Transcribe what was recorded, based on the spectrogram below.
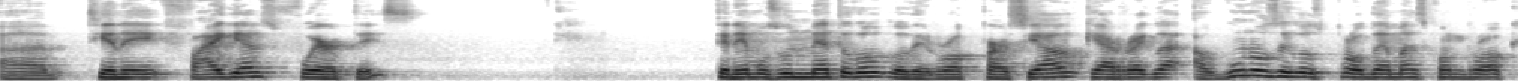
ah, tiene fallas fuertes tenemos un método, lo de rock parcial, que arregla algunos de los problemas con rock.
